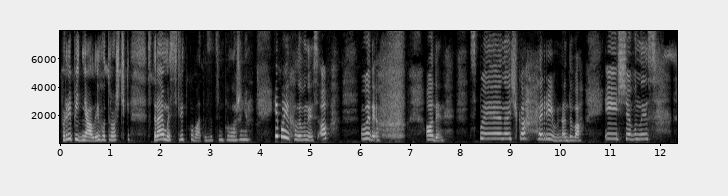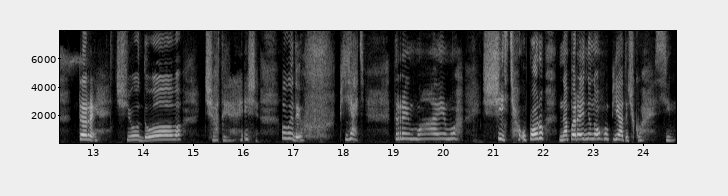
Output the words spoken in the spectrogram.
припідняли його трошечки. Стараємось слідкувати за цим положенням. І поїхали вниз. Оп. Видих. Один. Спиночка рівна. Два. І ще вниз. Три. Чудово. Чотири. І ще. Видих. П'ять. Тримаємо. Шість. Упору на передню ногу п'яточку. Сім.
